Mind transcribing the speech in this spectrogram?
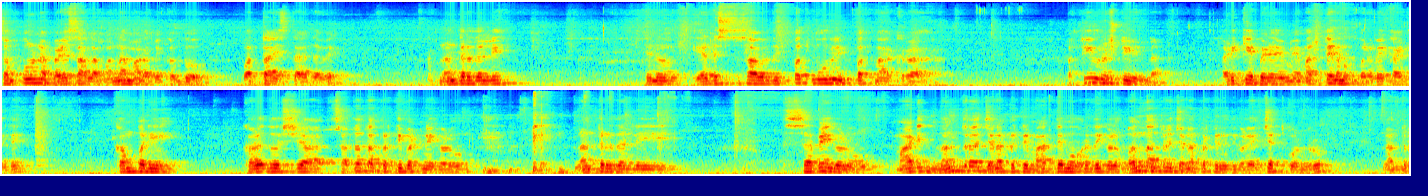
ಸಂಪೂರ್ಣ ಬೆಳೆ ಸಾಲ ಮನ್ನಾ ಮಾಡಬೇಕೆಂದು ಒತ್ತಾಯಿಸ್ತಾ ಇದ್ದಾವೆ. ನಂತರದಲ್ಲಿ ಏನು ಎರಡು ಸಾವಿರದ ಇಪ್ಪತ್ತ್ಮೂರು ಇಪ್ಪತ್ತ್ನಾಲ್ಕರ ಅತಿವೃಷ್ಟಿಯಿಂದ ಅಡಿಕೆ ಬೆಳೆ ವಿಮೆ ಮತ್ತೆ ನಮಗೆ ಬರಬೇಕಾಗಿದೆ. ಕಂಪನಿ ಕಳೆದ ವರ್ಷ ಸತತ ಪ್ರತಿಭಟನೆಗಳು, ನಂತರದಲ್ಲಿ ಸಭೆಗಳು ಮಾಡಿದ ನಂತರ ಜನಪ್ರತಿ, ಮಾಧ್ಯಮ ವರದಿಗಳು ಬಂದ ನಂತರ ಜನಪ್ರತಿನಿಧಿಗಳು ಎಚ್ಚೆತ್ಕೊಂಡ್ರು. ನಂತರ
